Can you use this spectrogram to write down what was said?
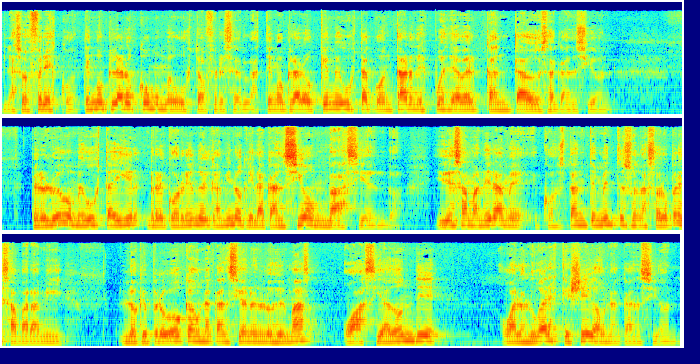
las ofrezco, tengo claro cómo me gusta ofrecerlas, tengo claro qué me gusta contar después de haber cantado esa canción. Pero luego me gusta ir recorriendo el camino que la canción va haciendo. Y de esa manera me, constantemente es una sorpresa para mí lo que provoca una canción en los demás o hacia dónde o a los lugares que llega una canción.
